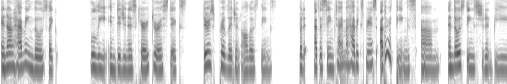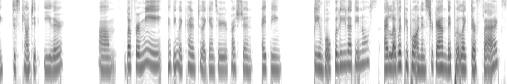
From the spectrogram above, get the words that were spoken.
and not having those like fully indigenous characteristics. There's privilege in all those things. But at the same time, I have experienced other things, um, and those things shouldn't be discounted either. Um, but for me, I think like kind of to like answer your question, I think being vocally Latinos, I love with people on Instagram, they put like their flags.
